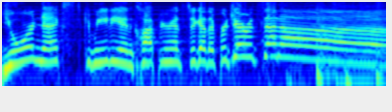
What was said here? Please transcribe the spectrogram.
Your next comedian, clap your hands together for Jared Senna!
